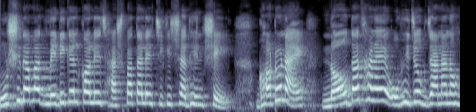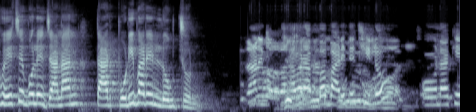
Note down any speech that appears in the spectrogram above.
মুর্শিদাবাদ মেডিকেল কলেজ হাসপাতালে চিকিৎসাধীন সে। ঘটনায় নওদা থানায় অভিযোগ জানানো হয়েছে বলে জানান তার পরিবারের লোকজন। আমার আব্বা বাড়িতে ছিল। ওনাকে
